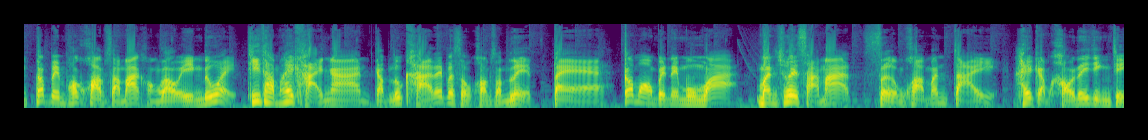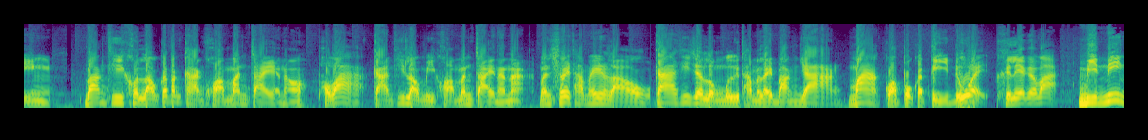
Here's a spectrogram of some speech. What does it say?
ๆ ก็เป็นเพราะความสามารถของเราเองด้วย ที่ทำให้ขายงานกับลูกค้าได้ประสบความสำเร็จ แต่ก็มองเป็นในมุมว่ามันช่วยสามารถเสริมความมั่นใจให้กับเขาได้จริง ๆ บางทีคนเราก็ต้องการความมั่นใจอะเนาะเพราะว่าการที่เรามีความมั่นใจนั้นอะมันช่วยทำให้เรากล้าที่จะลงมือทำอะไรบางอย่าง มากกว่าปกติด้วย คือเรียกได้ว่ามีนิ่ง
